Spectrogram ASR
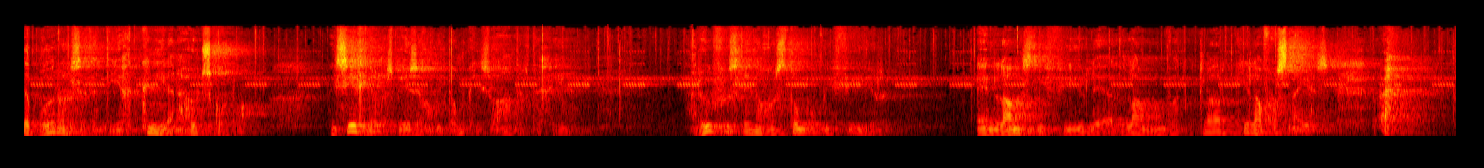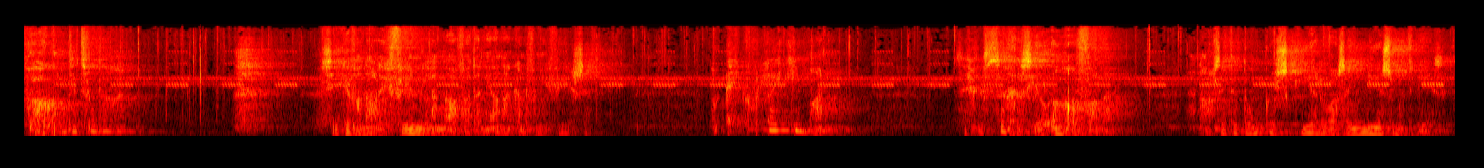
Debora sit in die knie in 'n houtskottel. Die seegiel is besig om donkies water te gee. Rufus lê nog gestomp op die vuur. En langs die vuur lê 'n lam wat klaar keel afgesny is. Waar kom dit vandaan? Seker van al die vreemdelinge af wat aan die ander kant van die vuur sit. Maar kyk hoe lyk die man. Sy gesig is heel ingevalle. En daar sit 'n donker skeur waar sy neus moet wees.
